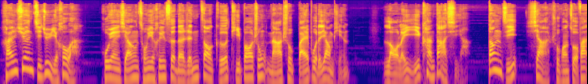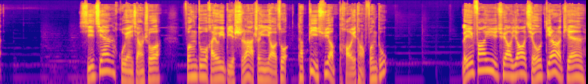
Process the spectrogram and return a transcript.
寒暄几句以后啊，胡远祥从一黑色的人造革提包中拿出白布的样品，老雷一看大喜呀，当即下厨房做饭。席间，胡远祥说：“丰都还有一笔石蜡生意要做，他必须要跑一趟丰都。”雷发玉却要要求第二天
